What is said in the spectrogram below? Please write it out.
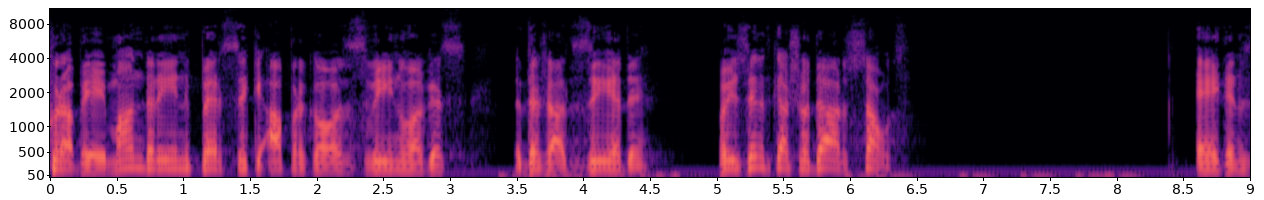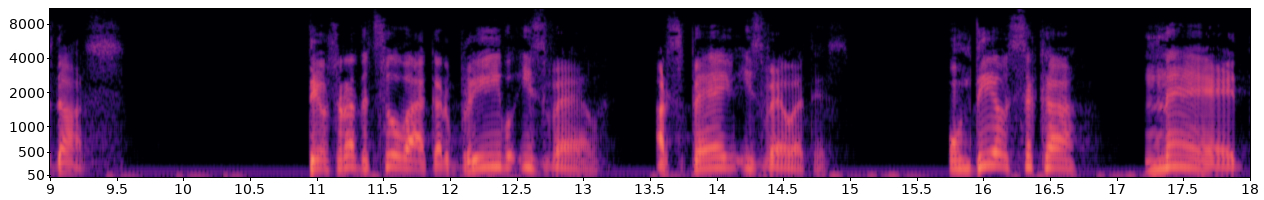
kurā bija mandarīni, persiki, aprakozes, vīnogas, dažādi ziedi. Vai jūs zināt, kā šo dārzu sauc? Ēdienas dārs. Dievs rada cilvēku ar brīvu izvēli, ar spēju izvēlēties. Un Dievs saka, nēd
